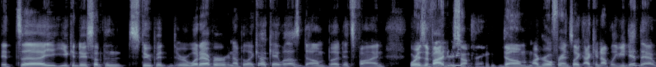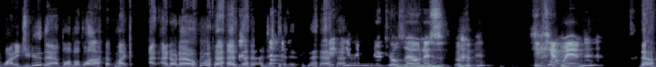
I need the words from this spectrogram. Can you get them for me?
it's uh you can do something stupid or whatever, and I'll be like, okay, well that was dumb, but it's fine. Whereas if I do something dumb, my girlfriend's like, I cannot believe you did that. Why did you do that? Blah, blah, blah. I'm like, I, I don't know. I just did it. Even neutral zone is, you can't win. No,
